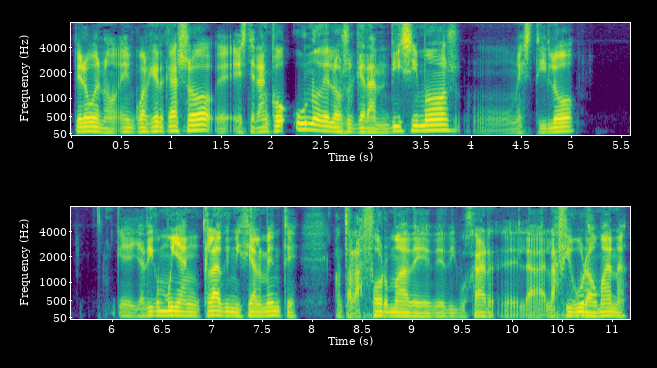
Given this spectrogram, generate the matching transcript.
Pero bueno, en cualquier caso, eh, Esteranco, uno de los grandísimos, un estilo que ya digo muy anclado inicialmente en cuanto a la forma de, dibujar eh, la, figura humana,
